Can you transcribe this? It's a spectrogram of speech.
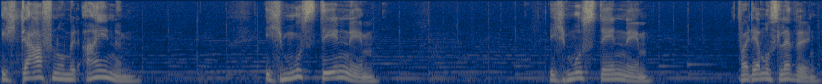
Ich darf nur mit einem. Ich muss den nehmen. Ich muss den nehmen. Weil der muss leveln.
